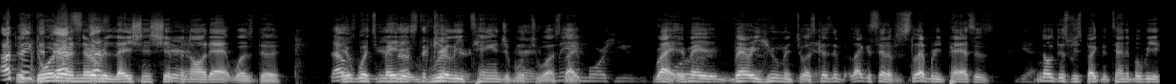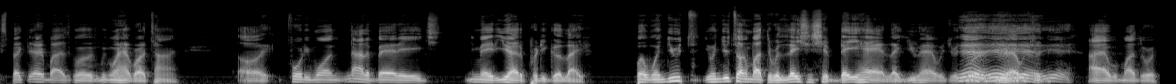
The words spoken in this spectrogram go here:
I the think daughter that's, and their that's- relationship and all that was the that it, which yeah, made it really kicker. tangible Yeah. to us. Made like it more human. right, it made it very human to us because, like I said, if a celebrity passes, Yeah. no disrespect intended, but we expect everybody's going. to We're going to have our time. Uh, forty one, not a bad age. You made you had a pretty good life. But when you when you're talking about the relationship they had, like you had with your Yeah, daughter, you had yeah, with your, yeah. I had with my daughter.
